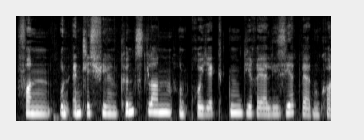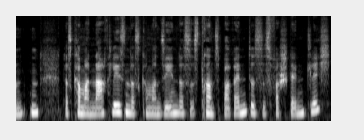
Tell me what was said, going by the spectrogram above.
von unendlich vielen Künstlern und Projekten, die realisiert werden konnten. Das kann man nachlesen, das kann man sehen, das ist transparent, das ist verständlich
